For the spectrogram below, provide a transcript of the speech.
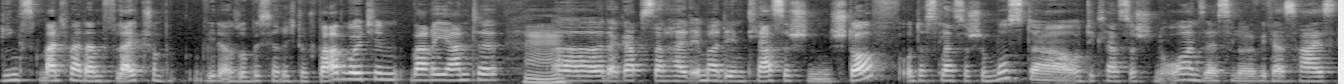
ging es manchmal dann vielleicht schon wieder so ein bisschen Richtung Sparbrötchen-Variante. Mhm. Äh, da gab es dann halt immer den klassischen Stoff und das klassische Muster und die klassischen Ohrensessel oder wie das heißt.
